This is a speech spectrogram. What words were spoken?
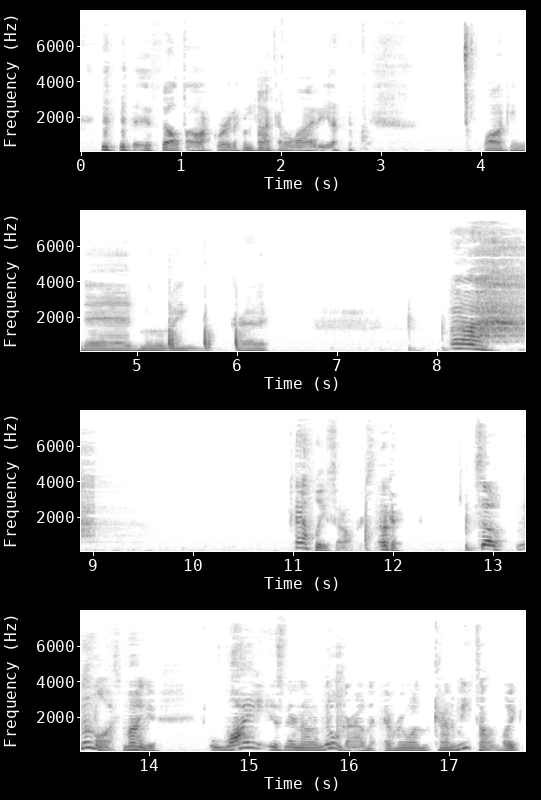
it felt awkward. I'm not gonna lie to you. Walking Dead, moving, credit. Uh, athlete salaries. Okay. So, nonetheless, mind you, why is there not a middle ground that everyone kind of meets on? Like,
